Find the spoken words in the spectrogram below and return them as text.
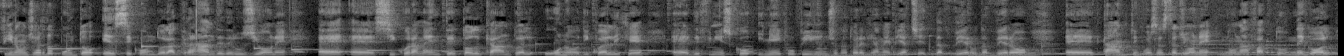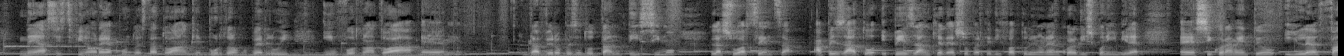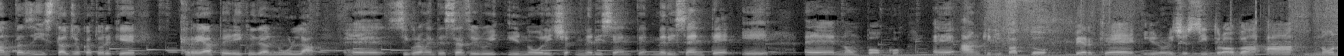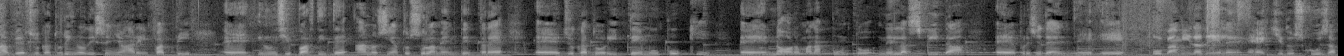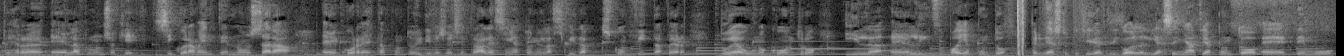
fino a un certo punto e il secondo, la grande delusione, è, è sicuramente Todd Cantwell, uno di quelli che eh, definisco i miei pupilli, un giocatore che a me piace davvero davvero eh, tanto in questa stagione, non ha fatto né gol né assist finora e appunto è stato anche purtroppo per lui infortunato a... Ehm, davvero pesato tantissimo la sua assenza. Ha pesato e pesa anche adesso perché di fatto lui non è ancora disponibile. È sicuramente il fantasista il giocatore che crea pericoli dal nulla, eh, sicuramente senza di lui il Norwich ne risente, ne risente e eh, non poco, eh, anche di fatto perché il Norwich si trova a non aver giocatori in grado di segnare, infatti eh, in 11 partite hanno segnato solamente 3 eh, giocatori, Temu Pukki, eh, Norman appunto nella sfida eh, precedente e Obamidadele, eh, chiedo scusa per eh, la pronuncia che sicuramente non sarà eh, corretta, appunto il difensore centrale ha segnato nella sfida sconfitta per 2 a 1 contro il eh, Leeds. Poi appunto per il resto tutti gli altri gol li ha segnati appunto eh, Temu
